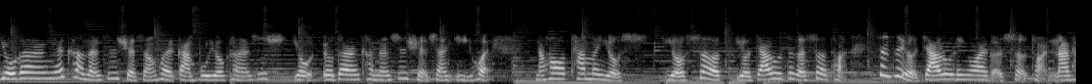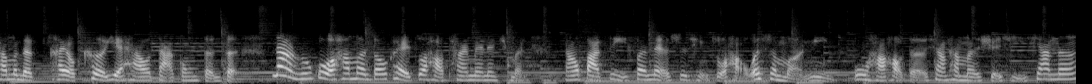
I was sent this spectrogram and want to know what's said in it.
有的人也可能是学生会干部，有可能是有有的人可能是学生议会，然后他们有有社有加入这个社团，甚至有加入另外一个社团。那他们的还有课业，还有打工等等。那如果他们都可以做好 time management，然后把自己分内的事情做好，为什么你不好好的向他们学习一下呢？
